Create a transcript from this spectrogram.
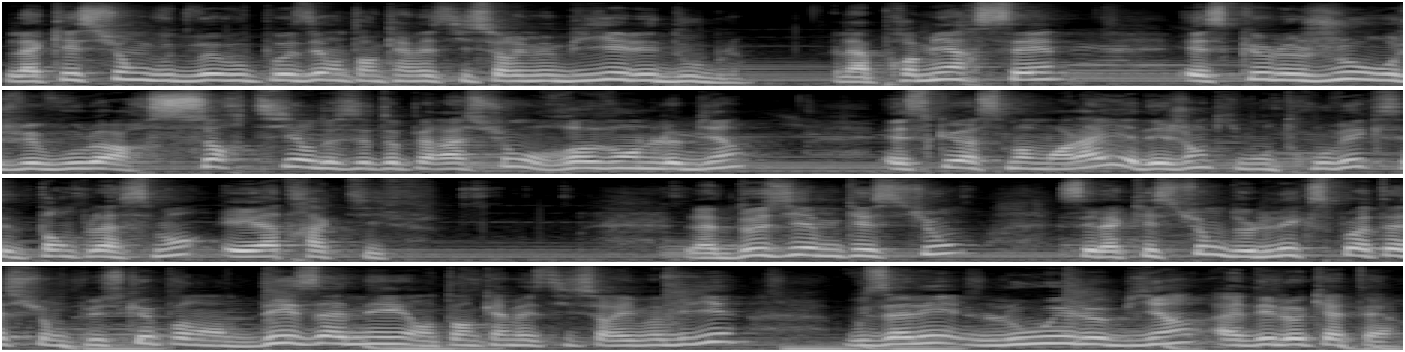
La question que vous devez vous poser en tant qu'investisseur immobilier, elle est double. La première, c'est est-ce que le jour où je vais vouloir sortir de cette opération, revendre le bien, est-ce qu'à ce, ce moment-là, il y a des gens qui vont trouver que cet emplacement est attractif? La deuxième question, c'est la question de l'exploitation, puisque pendant des années, en tant qu'investisseur immobilier, vous allez louer le bien à des locataires.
